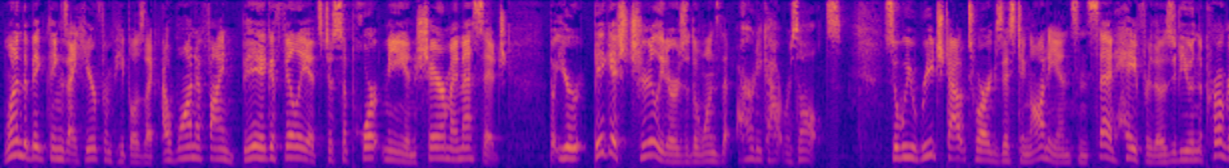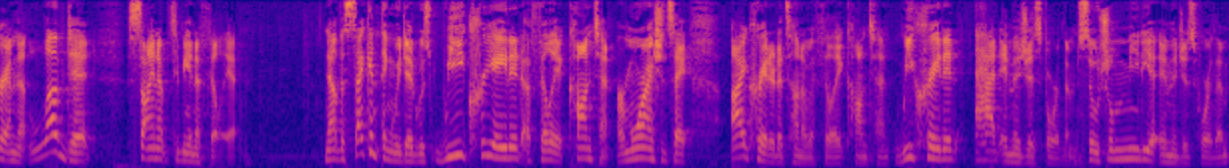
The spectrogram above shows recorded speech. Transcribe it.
One of the big things I hear from people is like, I want to find big affiliates to support me and share my message. But your biggest cheerleaders are the ones that already got results. So we reached out to our existing audience and said, hey, for those of you in the program that loved it, sign up to be an affiliate. Now, the second thing we did was we created affiliate content, or more, I should say, I created a ton of affiliate content. We created ad images for them, social media images for them,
